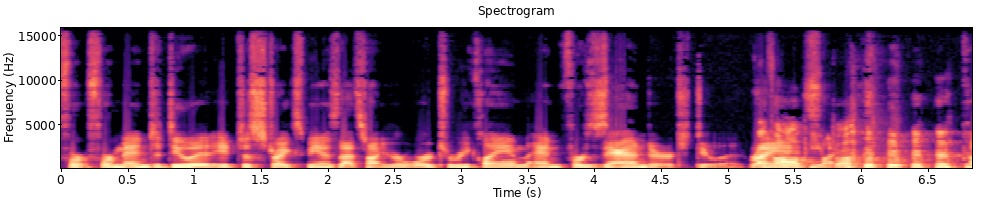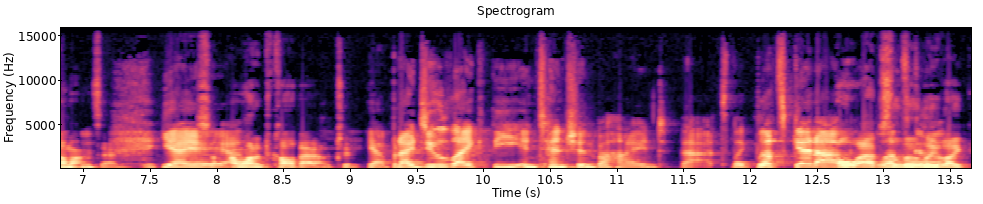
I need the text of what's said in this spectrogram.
for for men to do it, it just strikes me as that's not your word to reclaim, and for Xander to do it, right? Of all It's people. like, come on, Xander. yeah, yeah, So yeah. I wanted to call that out too. yeah, but I do like the intention behind that. Like, let's get up. Oh, absolutely. Like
